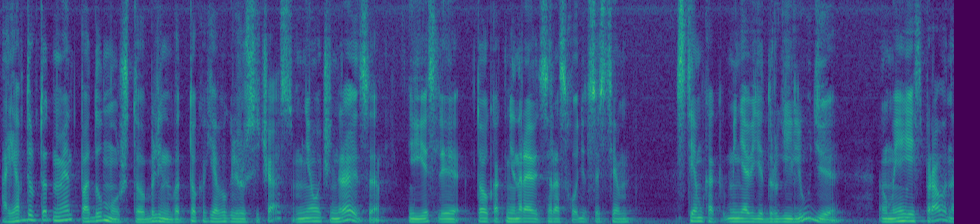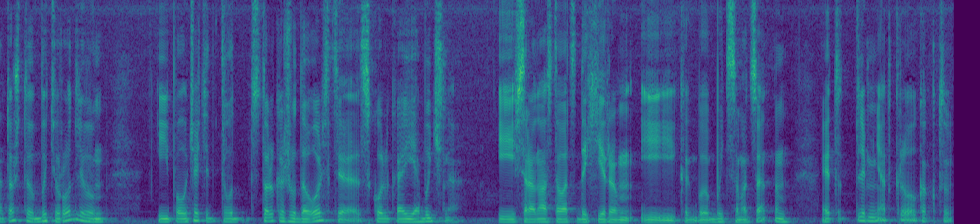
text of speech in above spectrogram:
А я вдруг в тот момент подумал, что, блин, вот то, как я выгляжу сейчас, мне очень нравится. И если то, как мне нравится, расходится с тем, с тем, как меня видят другие люди, у меня есть право на то, чтобы быть уродливым и получать это вот столько же удовольствия, сколько и обычно. И все равно оставаться дохиром и как бы быть самоценным, это для меня открыло как-то,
